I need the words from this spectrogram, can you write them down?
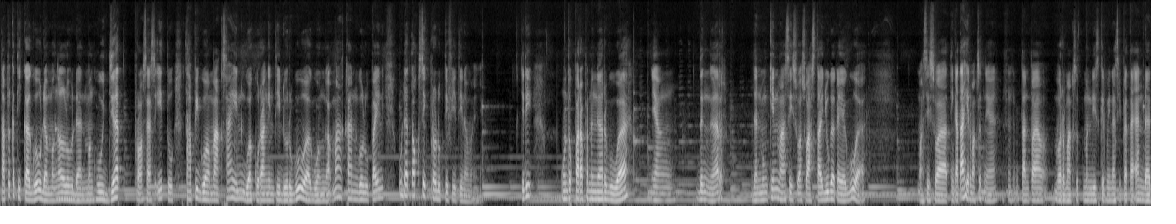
Tapi ketika gue udah mengeluh dan menghujat proses itu tapi gue maksain gue kurangin tidur gue gue nggak makan gue lupain udah toxic productivity namanya. Jadi untuk para pendengar gue yang dengar dan mungkin mahasiswa swasta juga kayak gue mahasiswa tingkat akhir maksudnya tanpa bermaksud mendiskriminasi PTN dan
